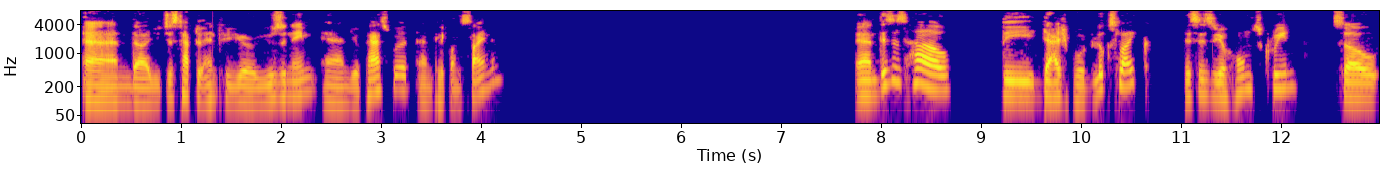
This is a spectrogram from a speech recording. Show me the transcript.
and uh, you just have to enter your username and your password and click on sign in. And this is how the dashboard looks like. This is your home screen so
